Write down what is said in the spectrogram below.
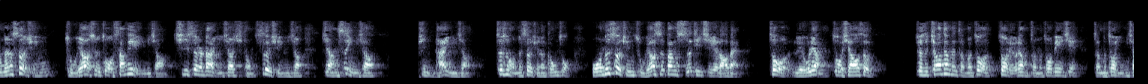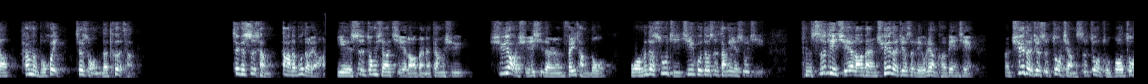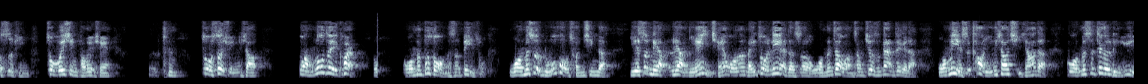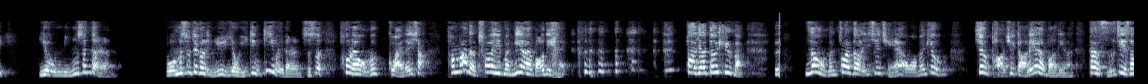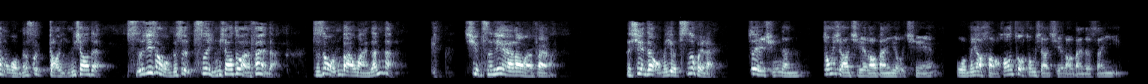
我们的社群主要是做商业营销，七十二大营销系统、社群营销、讲师营销、品牌营销，这是我们社群的工作。我们社群主要是帮实体企业老板做流量、做销售，就是教他们怎么做做流量、怎么做变现、怎么做营销，他们不会，这是我们的特长。这个市场大的不得了，也是中小企业老板的刚需，需要学习的人非常多。我们的书籍几乎都是商业书籍，实体企业老板缺的就是流量和变现。啊，缺的就是做讲师、做主播、做视频、做微信朋友圈、做社群营销、网络这一块儿，我们不说我们是 B 组，我们是炉火纯青的，也是两两年以前我们没做链的时候，我们在网上就是干这个的，我们也是靠营销起家的，我们是这个领域有名声的人，我们是这个领域有一定地位的人，只是后来我们拐了一下，他妈的出了一本恋爱宝典，大家都去买，让我们赚到了一些钱，我们就。就跑去搞恋爱宝典了，但实际上我们是搞营销的，实际上我们是吃营销这碗饭的，只是我们把碗扔了，去吃恋爱那碗饭了。那现在我们又吃回来，这一群人，中小企业老板有钱，我们要好好做中小企业老板的生意。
